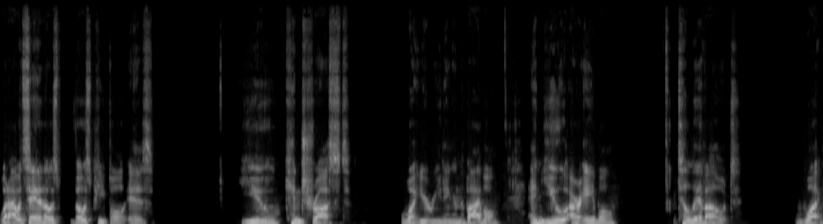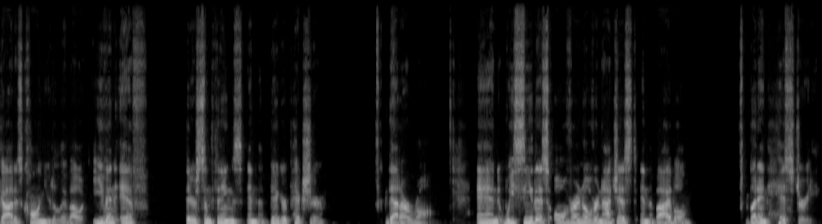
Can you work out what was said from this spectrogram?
What I would say to those those people is, you can trust what you're reading in the Bible, and you are able to live out what God is calling you to live out, even if there's some things in the bigger picture that are wrong. And we see this over and over, not just in the Bible, but in history.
